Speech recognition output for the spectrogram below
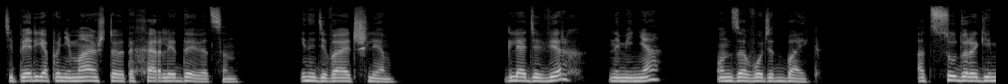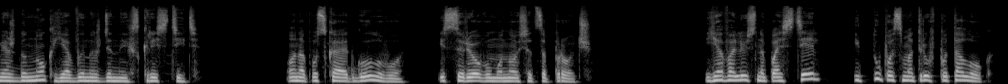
Теперь я понимаю, что это Харли Дэвидсон, и надевает шлем. Глядя вверх, на меня, он заводит байк. От судороги между ног я вынуждена их скрестить. Он опускает голову и с ревом уносится прочь. Я валюсь на постель и тупо смотрю в потолок,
